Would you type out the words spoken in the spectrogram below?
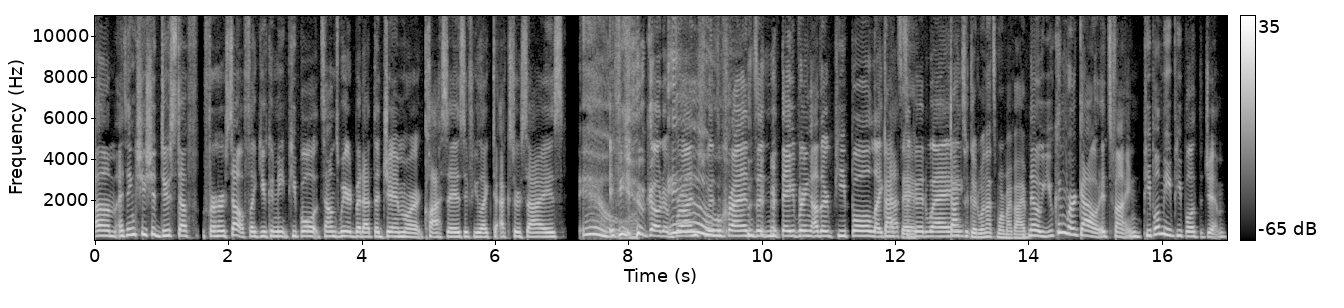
Um, I think she should do stuff for herself. Like you can meet people, it sounds weird, but at the gym or at classes if you like to exercise. Ew. If you go to brunch Ew. with friends and they bring other people, like That's that's, a good way. That's a good one. That's more my vibe. no, you can work out. It's fine. People meet people at the gym.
